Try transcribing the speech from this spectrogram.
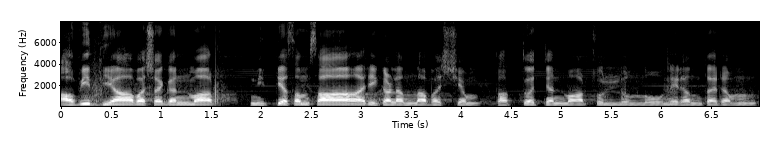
അവിദ്യാവശകന്മാർ നിത്യസംസാരികളെന്നവശ്യം തത്വജ്ഞന്മാർ ചൊല്ലുന്നു നിരന്തരം.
